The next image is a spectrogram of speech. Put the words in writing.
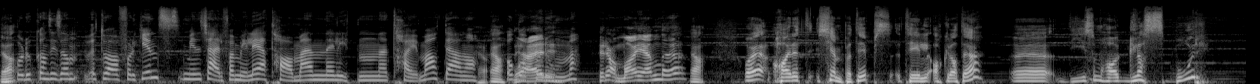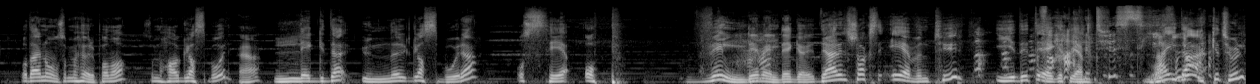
Ja. Hvor du kan si sånn Vet du hva, folkens. Min kjære familie, jeg tar meg en liten timeout, jeg nå. Ja. Og Det går på er rommet. ramma igjen, det. Ja. Og jeg har et kjempetips til akkurat det. Eh, de som har glassbord, og det er noen som hører på nå, som har glassbord, Ja. legg deg under glassbordet og se opp. Veldig, veldig gøy. Det er en slags eventyr i ditt eget Hva er hjem. det du sier? Nei, det er ikke tull.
